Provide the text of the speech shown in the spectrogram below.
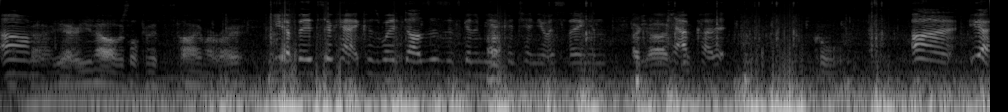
Um. okay. Yeah, you know I was looking at the timer, right? Yeah, but it's okay because what it does is it's gonna be a continuous thing and I got cap you. cut it. Cool. Uh, yeah.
